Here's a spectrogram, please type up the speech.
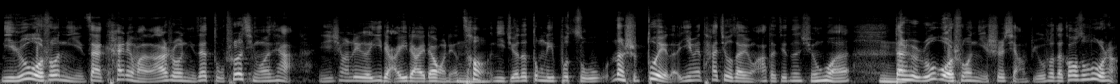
你如果说你在开这个马自达的时候，你在堵车的情况下，你像这个一点儿一点儿一点儿往前蹭，你觉得动力不足，那是对的，因为它就在用阿特金森循环。嗯但是如果说你是想，比如说在高速路上，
